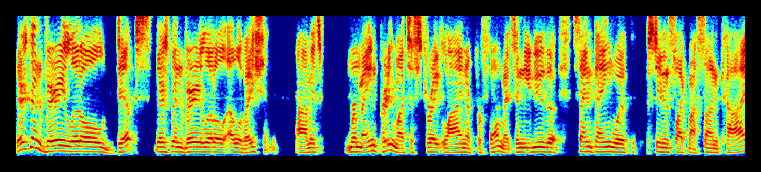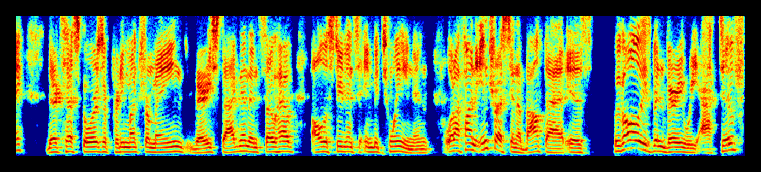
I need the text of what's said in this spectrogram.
there's been very little dips. There's been very little elevation. Um, it's remained pretty much a straight line of performance. And you do the same thing with students like my son Kai. Their test scores have pretty much remained very stagnant, and so have all the students in between. And what I find interesting about that is we've always been very reactive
